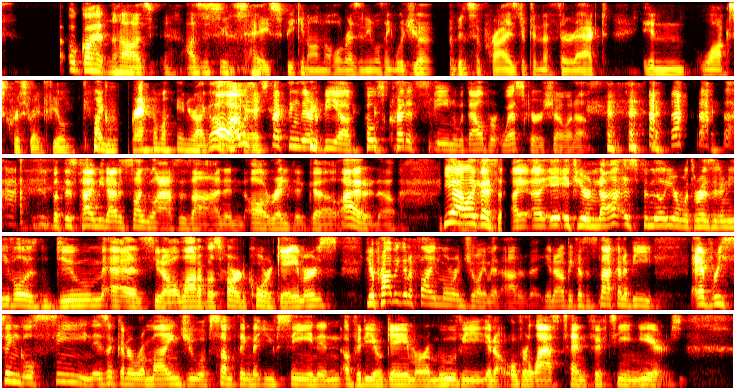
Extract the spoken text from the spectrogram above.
oh, go ahead. No, I was, I was just gonna say, speaking on the whole Resident Evil thing, would you have been surprised if in the third act in walks Chris Redfield like randomly, and you're like, oh, Oh, I was expecting there to be a post-credit scene with Albert Wesker showing up, but this time he'd have his sunglasses on and all ready to go. I don't know. Yeah, like I said, I, I, if you're not as familiar with Resident Evil as Doom as you know a lot of us hardcore gamers, you're probably going to find more enjoyment out of it. You know, because it's not going to be every single scene isn't going to remind you of something that you've seen in a video game or a movie. You know, over the last 10, 15 years.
